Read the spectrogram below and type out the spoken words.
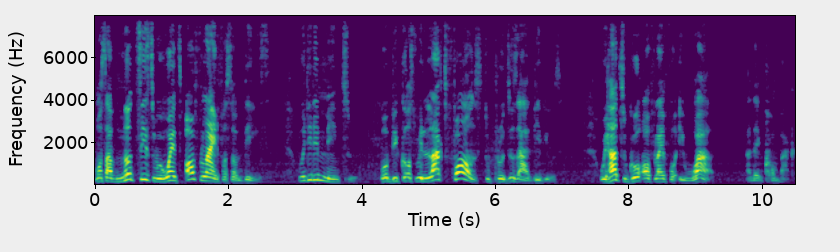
must have noticed we went offline for some days. We didn't mean to, but because we lacked funds to produce our videos, we had to go offline for a while and then come back.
